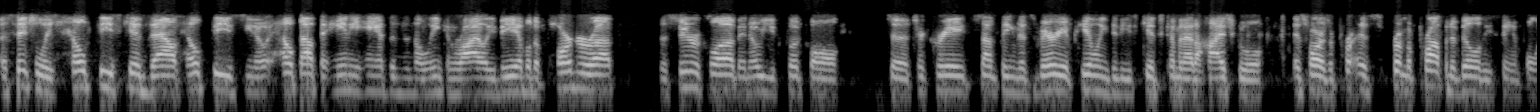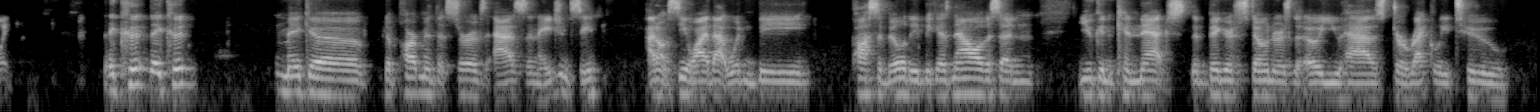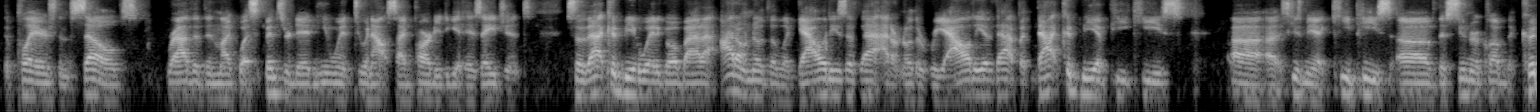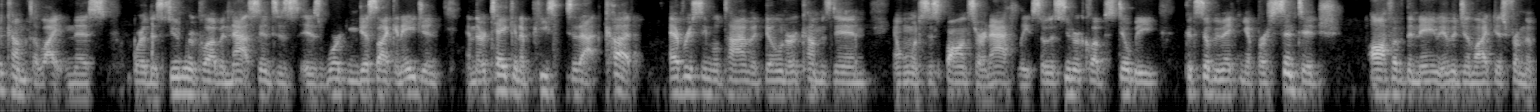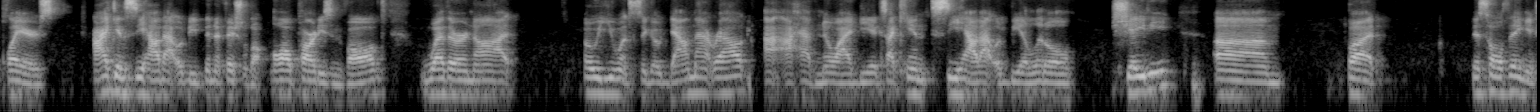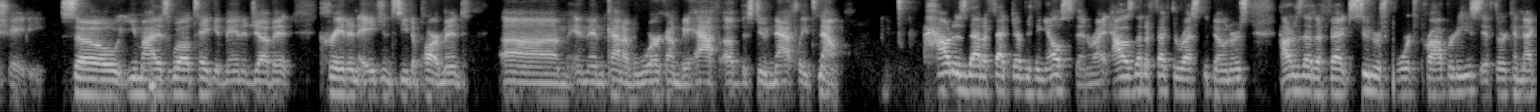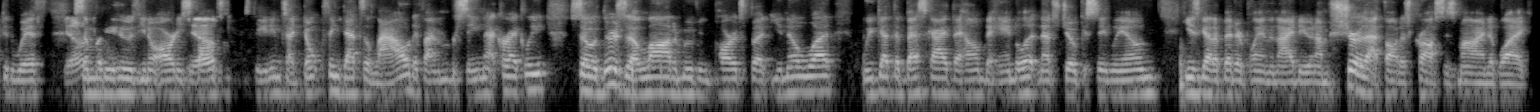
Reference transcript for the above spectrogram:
essentially help these kids out, help these, you know, help out the Annie Hansons and the Lincoln Riley, be able to partner up the Sooner Club and OU football to, to create something that's very appealing to these kids coming out of high school as far as, a, as from a profitability standpoint. They could, they could make a department that serves as an agency I don't see why that wouldn't be possibility because now all of a sudden you can connect the bigger stoners that OU has directly to the players themselves rather than like what Spencer did and he went to an outside party to get his agent. So that could be a way to go about it. I don't know the legalities of that. I don't know the reality of that, but that could be a piece, uh, uh, excuse me, a key piece of the Sooner Club that could come to light in this where the Sooner Club, in that sense, is is working just like an agent, and they're taking a piece of that cut every single time a donor comes in and wants to sponsor an athlete. So the Sooner Club still be could still be making a percentage off of the name, image, and likeness from the players. I can see how that would be beneficial to all parties involved. Whether or not OU wants to go down that route, I, I have no idea because I can see how that would be a little shady. Um, but this whole thing is shady. So you might as well take advantage of it, create an agency department, um, and then kind of work on behalf of the student athletes. Now, how does that affect everything else then, right? How does that affect the rest of the donors? How does that affect Sooner Sports properties if they're connected with yep. somebody who's, you know, already sponsored yep. stadiums? I don't think that's allowed if I remember seeing that correctly. So there's a lot of moving parts, but you know what? We've got the best guy at the helm to handle it, and that's Joe Castiglione. He's got a better plan than I do. And I'm sure that thought has crossed his mind of like,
